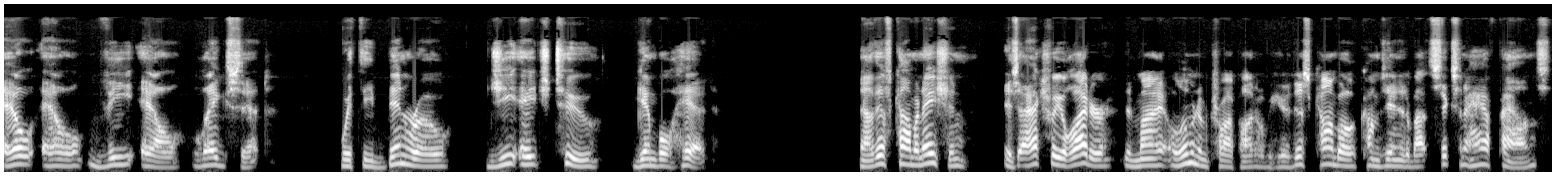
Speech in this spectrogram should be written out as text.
LLVL leg set with the Benro GH2 gimbal head. Now this combination is actually lighter than my aluminum tripod over here. This combo comes in at about six and a half pounds.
